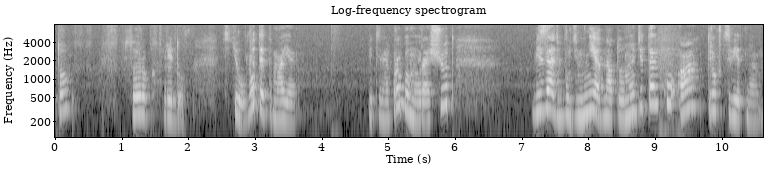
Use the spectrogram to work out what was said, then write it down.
140 рядов. Все, вот это моя петельная проба, мой расчет. Вязать будем не однотонную детальку, а трехцветную.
